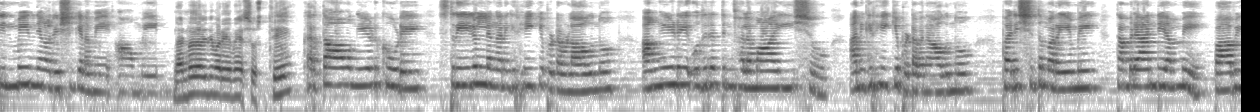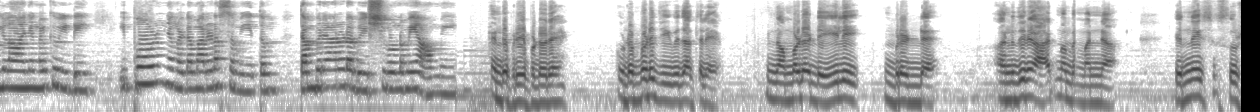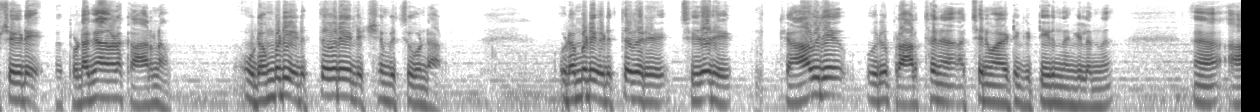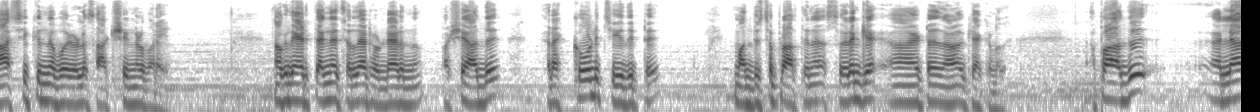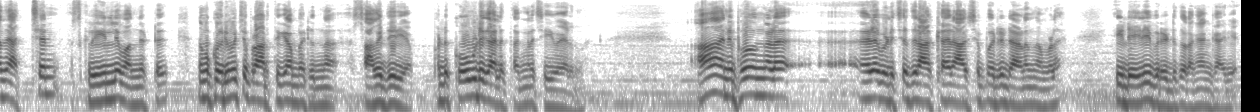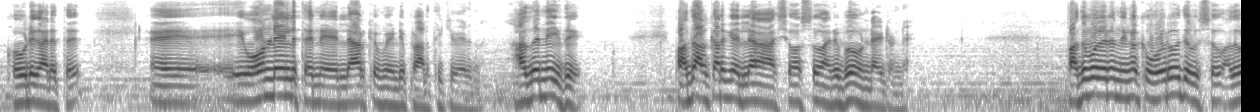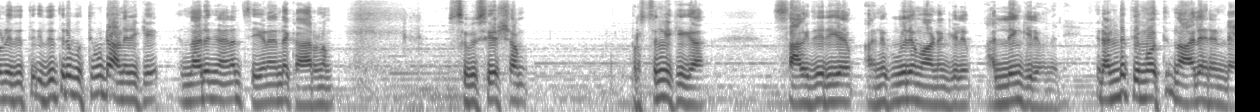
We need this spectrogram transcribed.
തിന്മയും ഞങ്ങൾ രക്ഷിക്കണമേ. ആമേൻ. നന്മ തെളിഞ്ഞു മറിയമേ സുസ്ഥി കർത്താവ് അങ്ങയുടെ കൂടെ സ്ത്രീകളിൽ അങ്ങ് അനുഗ്രഹിക്കപ്പെട്ടവളാകുന്നു. അങ്ങയുടെ ഉദരത്തിൻ ഫലമായി ഈശോ അനുഗ്രഹിക്കപ്പെട്ടവനാകുന്നു. പരിശുദ്ധ മറിയമേ തമ്പുരാന്റെ അമ്മേ പാവികളായ ഞങ്ങൾക്ക് വേണ്ടി ഇപ്പോഴും ഞങ്ങളുടെ മരണസമയത്തും തമ്പുരാനോട് അപേക്ഷിക്കണമേ. ആമേ എന്റെ പ്രിയപ്പെട്ടവരെ ഉടമ്പടി ജീവിതത്തിലെ നമ്മുടെ ഡെയിലി ബ്രെഡ് അനുദിന ആത്മമന്ന എന്നീ ശുശ്രൂഷയുടെ തുടങ്ങാനുള്ള കാരണം ഉടമ്പടി എടുത്തവരെ ലക്ഷ്യം വെച്ചുകൊണ്ടാണ്. ഉടമ്പടി എടുത്തവരെ ചിലര് രാവിലെ ഒരു പ്രാർത്ഥന അച്ഛനുമായിട്ട് കിട്ടിയിരുന്നെങ്കിലെന്ന് ആശിക്കുന്ന പോലുള്ള സാക്ഷ്യങ്ങൾ പറയും. നമുക്ക് നേരത്തെ അങ്ങ് ചെറുതായിട്ട് ഉണ്ടായിരുന്നു. പക്ഷെ അത് റെക്കോർഡ് ചെയ്തിട്ട് മധ്യസ്ഥ പ്രാർത്ഥന സ്വരം ആയിട്ട് കേൾക്കണത് അപ്പോൾ അത് അല്ലാതെ അച്ഛൻ സ്ക്രീനിൽ വന്നിട്ട് നമുക്ക് ഒരുമിച്ച് പ്രാർത്ഥിക്കാൻ പറ്റുന്ന സാഹചര്യം പണ്ട് കോവിഡ് കാലത്ത് അങ്ങനെ ചെയ്യുമായിരുന്നു. ആ അനുഭവങ്ങളെ വെളിച്ചത്തിൽ ആൾക്കാർ ആവശ്യപ്പെട്ടിട്ടാണ് നമ്മൾ ഈ ഡെയിലി ബ്രെഡ് തുടങ്ങാൻ കാര്യം. കോവിഡ് കാലത്ത് ഈ ഓൺലൈനിൽ തന്നെ എല്ലാവർക്കും വേണ്ടി പ്രാർത്ഥിക്കുമായിരുന്നു. അത് തന്നെ ഇത്. അപ്പം അത് ആൾക്കാർക്ക് എല്ലാ ആശ്വാസവും അനുഭവവും ഉണ്ടായിട്ടുണ്ട്. അപ്പം അതുപോലെ തന്നെ നിങ്ങൾക്ക് ഓരോ ദിവസവും അതുകൊണ്ട് ഇത് ഇതിത്തിരി ബുദ്ധിമുട്ടാണ് എനിക്ക്. എന്നാലും ഞാനത് ചെയ്യണതിന്റെ കാരണം സുവിശേഷം പ്രസംഗിക്കുക സാഹചര്യം അനുകൂലമാണെങ്കിലും അല്ലെങ്കിലും ഒന്നല്ലേ? രണ്ട് തിമോത്തി നാല് രണ്ട്.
